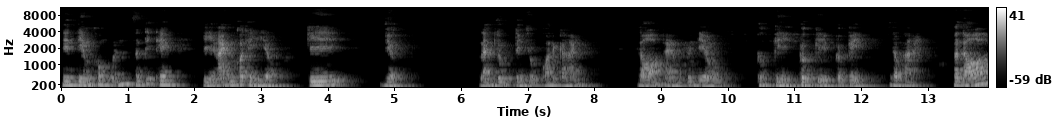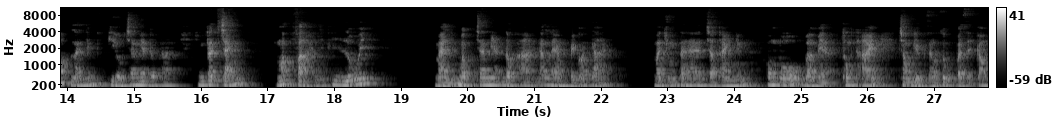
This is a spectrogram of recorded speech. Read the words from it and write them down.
Nên tiếng không muốn phân tích thêm vì ai cũng có thể hiểu cái việc lạm dụng tình dục con cái. Đó là một cái điều cực kỳ cực kỳ cực kỳ độc hại và đó là những kiểu cha mẹ độc hại chúng ta tránh mắc phải những cái lỗi mà những bậc cha mẹ độc hại đang làm với con cái, mà chúng ta trở thành những ông bố và mẹ thông thái trong việc giáo dục và dạy con.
